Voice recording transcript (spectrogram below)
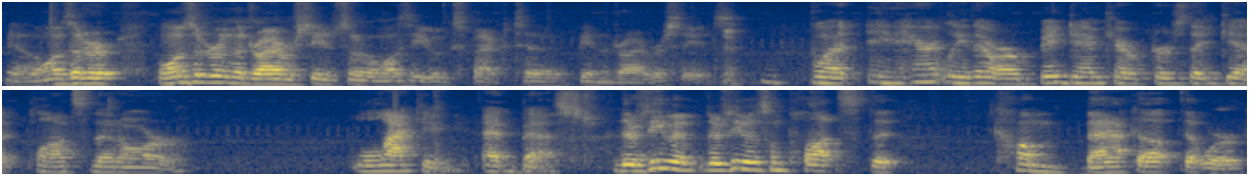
yeah. The ones that are the ones that are in the driver's seats are the ones that you expect to be in the driver's seats. Yeah. But inherently, there are big damn characters that get plots that are lacking at best. There's even there's even some plots that come back up that were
